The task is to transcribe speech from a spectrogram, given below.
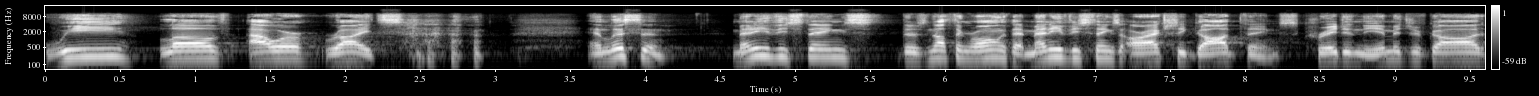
we love our rights. And listen, many of these things, there's nothing wrong with that. Many of these things are actually God things, created in the image of God.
